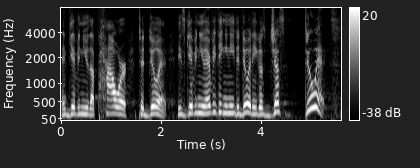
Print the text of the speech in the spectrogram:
and given you the power to do it. He's given you everything you need to do it. And he goes, just do it.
